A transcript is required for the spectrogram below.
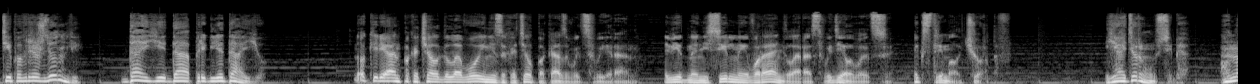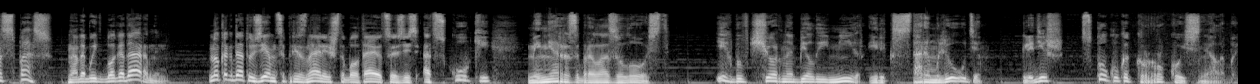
ты поврежден ли? Дай ей да приглядаю». Но Кириан покачал головой и не захотел показывать свои раны. Видно, не сильно его ранило, раз выделывается. Экстремал чертов. Я одернул себя. Он нас спас. Надо быть благодарным. Но когда туземцы признали, что болтаются здесь от скуки, меня разобрала злость. Их бы в черно-белый мир или к старым людям. Глядишь, скуку как рукой сняло бы.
